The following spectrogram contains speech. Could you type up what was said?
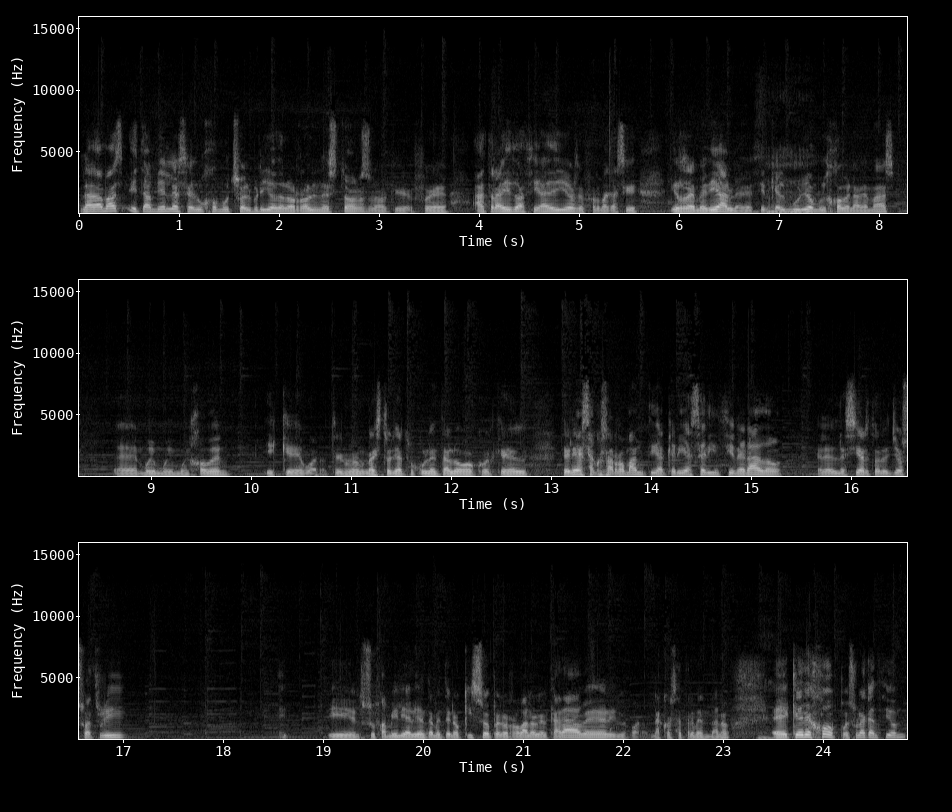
nada más y también le sedujo mucho el brillo de los Rolling Stones, ¿no? que fue atraído hacia ellos de forma casi irremediable. Es decir, que él murió muy joven además, eh, muy, muy, muy joven. Y que, bueno, tiene una historia truculenta luego, con que él tenía esa cosa romántica, quería ser incinerado en el desierto de Joshua Tree. Y su familia, evidentemente, no quiso, pero robaron el cadáver. Y, bueno, una cosa tremenda, ¿no? Eh, ¿Qué dejó? Pues una canción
